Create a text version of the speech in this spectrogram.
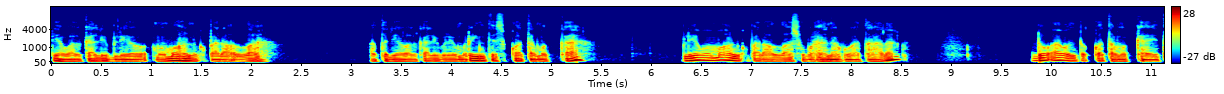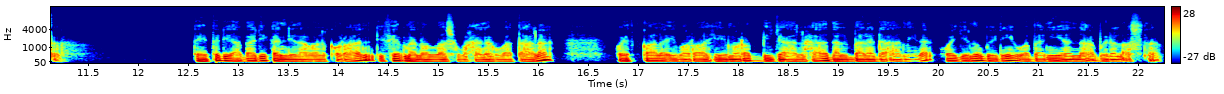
di awal kali beliau memohon kepada Allah atau di awal kali beliau merintis kota Mekah, beliau memohon kepada Allah Subhanahu wa taala doa untuk kota Mekah itu. Dan itu diabadikan di dalam Al-Quran, di firman Allah Subhanahu wa taala, "Wa idh qala Ibrahim rabbi ja'al hadzal balada amina wa janubni wa bani an na'budal asnam."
